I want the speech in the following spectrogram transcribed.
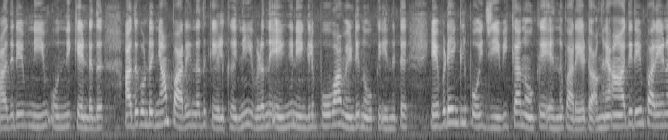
ആതിരയും നീയും ഒന്നിക്കേണ്ടത്? അതുകൊണ്ട് ഞാൻ പറയുന്നത് കേൾക്ക്. നീ ഇവിടുന്ന് എങ്ങനെയെങ്കിലും പോവാൻ വേണ്ടി നോക്ക്. എന്നിട്ട് എവിടെയെങ്കിലും പോയി ജീവിക്കാൻ നോക്ക് എന്ന് പറയട്ടോ. അങ്ങനെ ആതിരയും പറയണ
